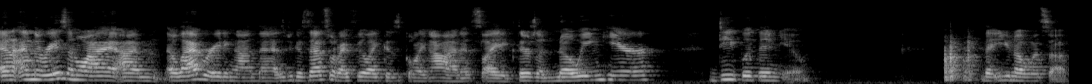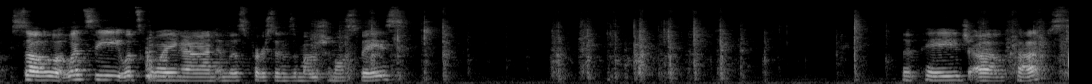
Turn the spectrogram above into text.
And and the reason why I'm elaborating on that is because that's what I feel like is going on. It's like there's a knowing here deep within you that you know what's up. So let's see what's going on in this person's emotional space. the Page of Cups,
